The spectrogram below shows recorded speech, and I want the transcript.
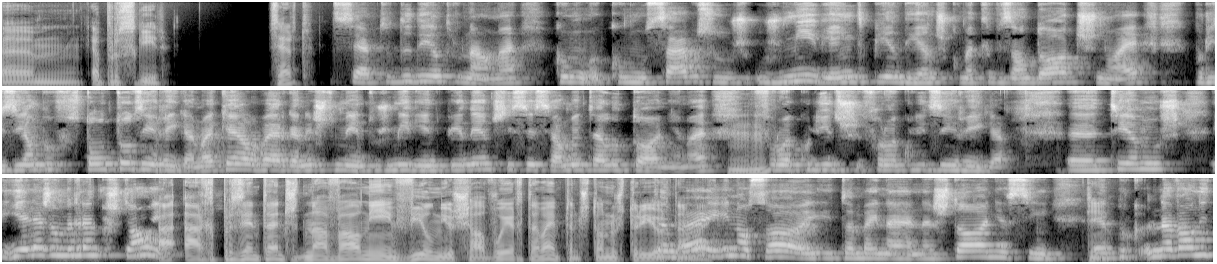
um, a prosseguir. Certo? Certo, de dentro não, não é? Como, como sabes, os, os mídias independentes, como a televisão Dodge, não é? Por exemplo, estão todos em Riga, não é? Quem alberga neste momento os mídias independentes, essencialmente é a Letónia, não é? Uhum. Foram, acolhidos, foram acolhidos em Riga. Uh, temos, e aliás é uma grande questão... Há, há, representantes de Navalny em Vilnius, salvo erro também, portanto estão no exterior também. também. E não só, e também na, na Estónia, sim. sim. Uh, porque Navalny,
